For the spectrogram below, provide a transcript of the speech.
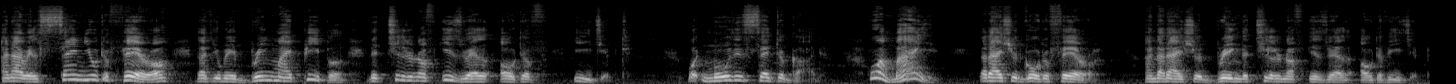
and I will send you to Pharaoh, that you may bring my people, the children of Israel, out of Egypt. But Moses said to God, Who am I that I should go to Pharaoh, and that I should bring the children of Israel out of Egypt.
